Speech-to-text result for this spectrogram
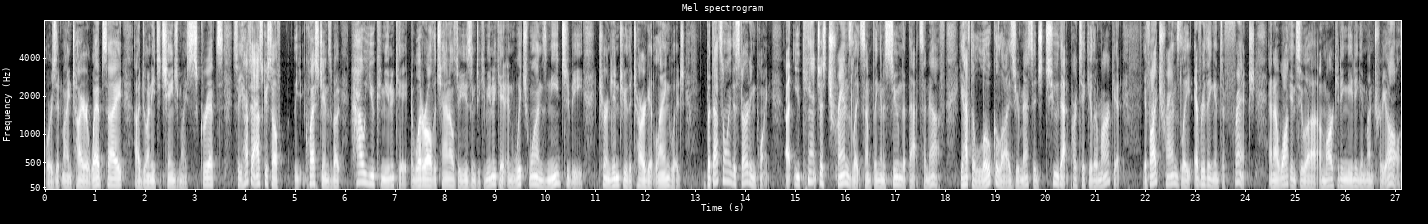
or is it my entire website? Uh, do I need to change my scripts? So you have to ask yourself questions about how you communicate and what are all the channels you're using to communicate and which ones need to be turned into the target language. But that's only the starting point. Uh, you can't just translate something and assume that that's enough. You have to localize your message to that particular market. If I translate everything into French and I walk into a, a marketing meeting in Montreal,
